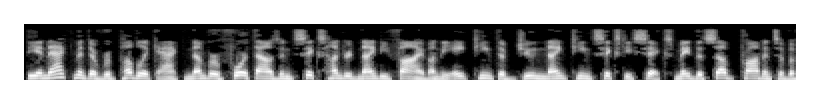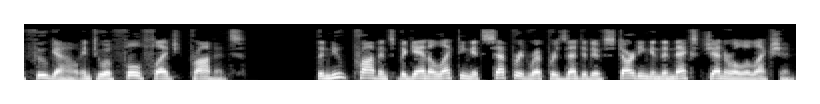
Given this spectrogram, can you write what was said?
The enactment of Republic Act No. 4695 on 18 June 1966 made the sub-province of Ifugao into a full-fledged province. The new province began electing its separate representatives starting in the next general election.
